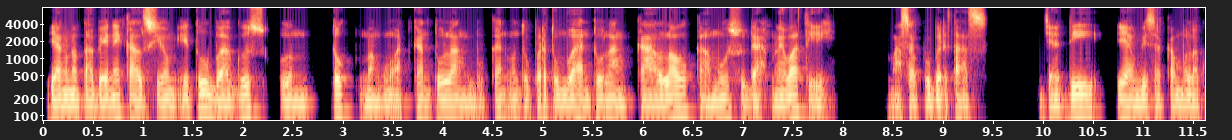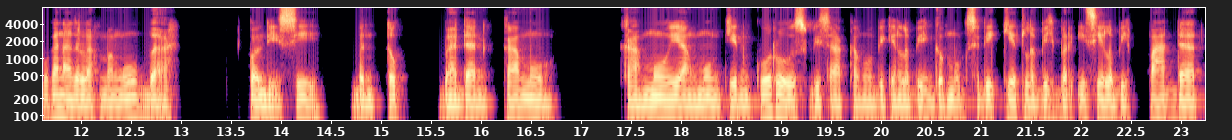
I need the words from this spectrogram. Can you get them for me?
Yang notabene kalsium itu bagus untuk menguatkan tulang, bukan untuk pertumbuhan tulang kalau kamu sudah melewati masa pubertas. Jadi yang bisa kamu lakukan adalah mengubah kondisi bentuk badan kamu. Kamu yang mungkin kurus bisa kamu bikin lebih gemuk sedikit, lebih berisi, lebih padat,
